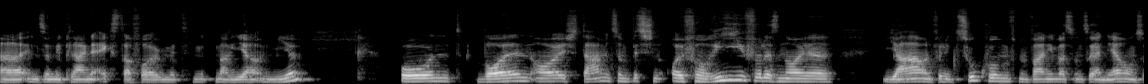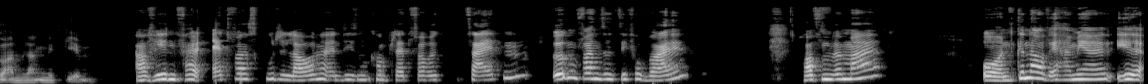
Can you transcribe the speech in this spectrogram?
äh, in so eine kleine Extra-Folge mit, mit Maria und mir und wollen euch damit so ein bisschen Euphorie für das neue Jahr und für die Zukunft und vor allem was unsere Ernährung so anbelangt mitgeben. Auf jeden Fall etwas gute Laune in diesen komplett verrückten Zeiten. Irgendwann sind sie vorbei. Hoffen wir mal. Und genau, wir haben ja, ihr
